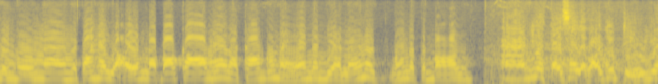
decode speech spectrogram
thường thường à, người ta hay gọi em là Bo con á Là con của mẹ Nên giờ lớn là vẫn là tên Bo luôn. À nhưng mà tại sao lại bỏ chữ triệu vô?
